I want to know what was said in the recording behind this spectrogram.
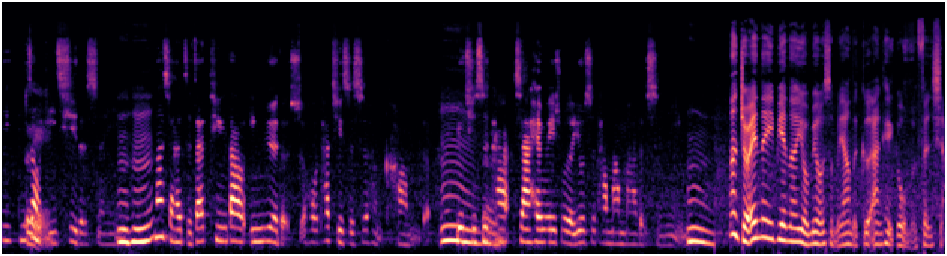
滴滴这种仪器的声音，嗯哼，那小孩子在听到音乐的时候，他其实是很 calm 的，嗯，尤其是他像黑威说的，又是他妈妈的声音，嗯，那九 A 那一边呢，有没有什么样的个案可以跟我们分享？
